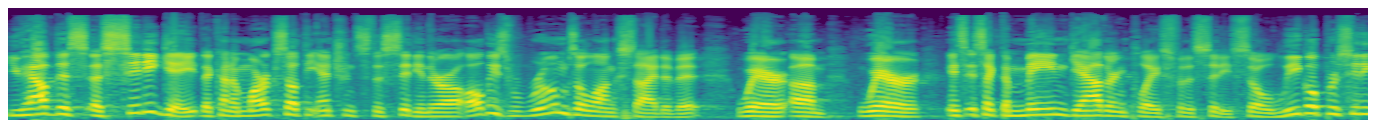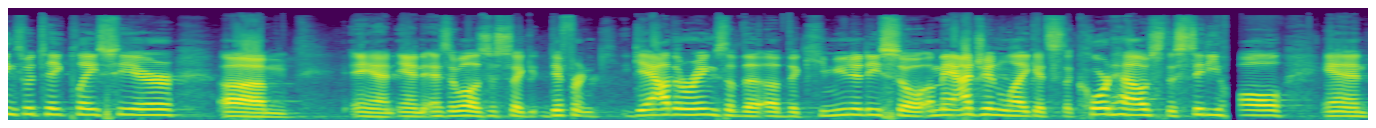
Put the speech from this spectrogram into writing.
you have this a city gate that kind of marks out the entrance to the city, and there are all these rooms alongside of it where, um, where it's, it's like the main gathering place for the city. So legal proceedings would take place here. Um, and, and as well as just like different gatherings of the, of the community. So imagine like it's the courthouse, the city hall, and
